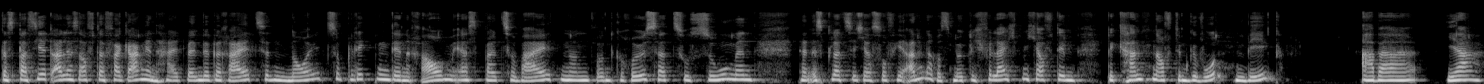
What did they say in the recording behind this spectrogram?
das basiert alles auf der Vergangenheit. Wenn wir bereit sind, neu zu blicken, den Raum erstmal zu weiten und, und größer zu zoomen, dann ist plötzlich auch so viel anderes möglich. Vielleicht nicht auf dem bekannten, auf dem gewohnten Weg, aber ja,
